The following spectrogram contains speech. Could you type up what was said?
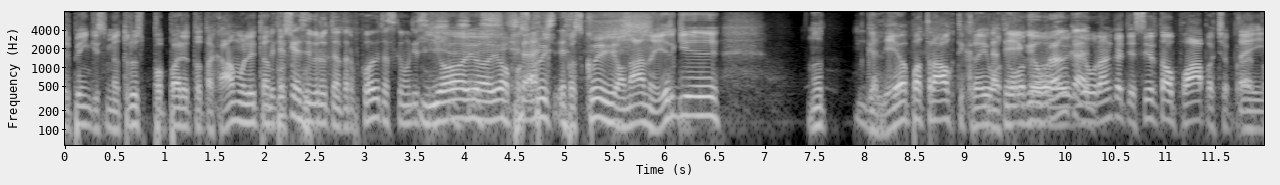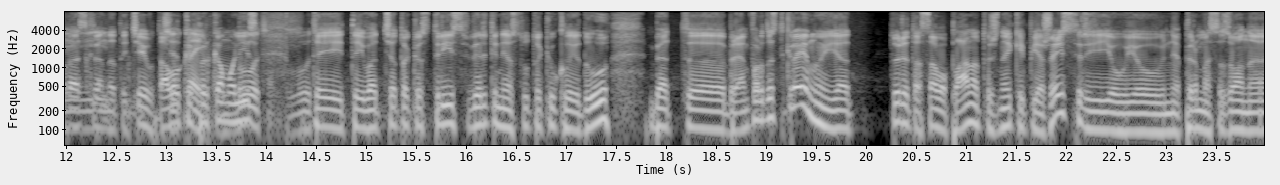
per penkis metrus paparito tą kamuolį ten. Bet paskui... tiek Kazimiru ten tarp kojų tas kamuolys. Jo, jo, jo, paskui, paskui Jonana irgi, nu, Galėjo patraukti tikrai, o jeigu jau ranka, jau ranka tiesi ir tau po apačią pra, tai, praskrenda, tai čia jau tavo kaip ir kamuolys. Tai, tai va čia tokios trys virtinės tų tokių klaidų, bet uh, Brentfordas tikrai, nu, jie turi tą savo planą, tu žinai, kaip jie žais ir jau, jau ne pirmą sezoną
